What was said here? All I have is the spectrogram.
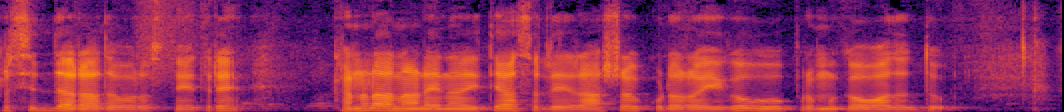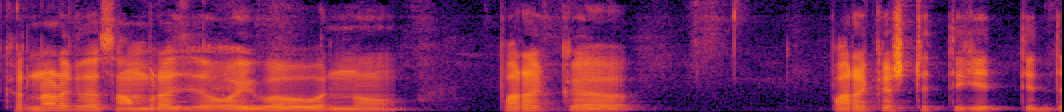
ಪ್ರಸಿದ್ಧರಾದವರು ಸ್ನೇಹಿತರೆ, ಕನ್ನಡ ನಾಡಿನ ಇತಿಹಾಸದಲ್ಲಿ ರಾಷ್ಟ್ರಕೂಟರ ಯುಗವು ಪ್ರಮುಖವಾದದ್ದು. ಕರ್ನಾಟಕದ ಸಾಮ್ರಾಜ್ಯದ ವೈಭವವನ್ನು ಪರಕ ಪರಕಷ್ಟತಿಗೆ ಎತ್ತಿದ್ದ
